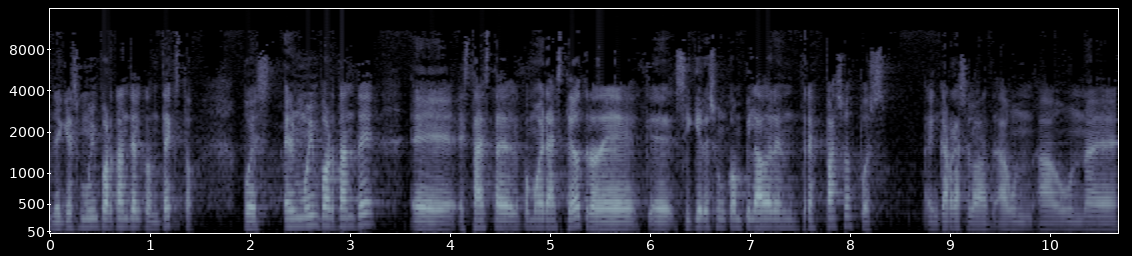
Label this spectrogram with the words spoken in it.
de que es muy importante el contexto, pues es muy importante eh, está este, como era este otro, de que si quieres un compilador en tres pasos, pues encárgaselo a, un, a un eh,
